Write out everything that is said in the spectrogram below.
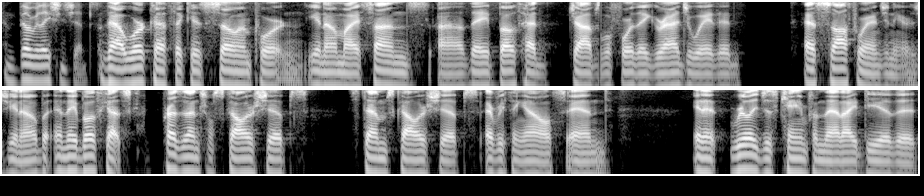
and build relationships. That work ethic is so important. You know, my sons, uh, they both had jobs before they graduated as software engineers, you know, but and they both got presidential scholarships, STEM scholarships, everything else and and it really just came from that idea that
